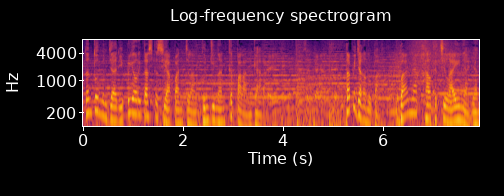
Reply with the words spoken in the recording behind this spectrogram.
tentu menjadi prioritas kesiapan jelang kunjungan kepala negara. Tapi jangan lupa, banyak hal kecil lainnya yang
